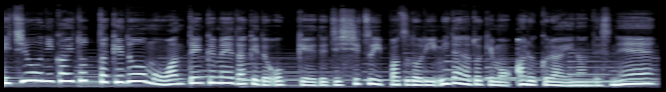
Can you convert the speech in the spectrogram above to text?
一応2回撮ったけどもうワンテイク目だけで OK で実質一発撮りみたいな時もあるくらいなんですね。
